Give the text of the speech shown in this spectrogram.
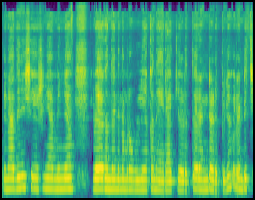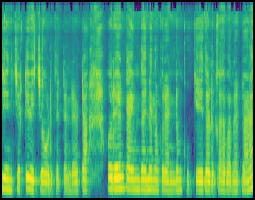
പിന്നെ അതിന് ശേഷം ഞാൻ പിന്നെ വേഗം തന്നെ നമ്മുടെ ഉള്ളിയൊക്കെ നേരാക്കി എടുത്ത് രണ്ടടുപ്പിലും രണ്ട് ചീനിച്ചട്ടി വെച്ച് കൊടുത്തിട്ടുണ്ട് കേട്ടോ. ഒരേ ടൈം തന്നെ നമുക്ക് രണ്ടും കുക്ക് ചെയ്തെടുക്കാൻ പറഞ്ഞിട്ടാണ്.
